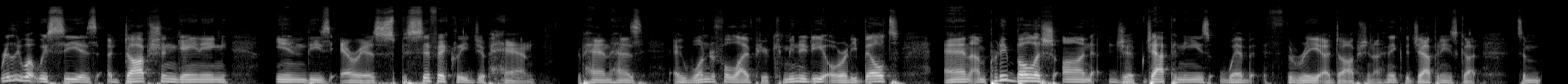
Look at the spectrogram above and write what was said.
really, what we see is adoption gaining in these areas, specifically Japan. Japan has a wonderful LivePeer community already built, and I'm pretty bullish on J- Japanese Web3 adoption. I think the Japanese got some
